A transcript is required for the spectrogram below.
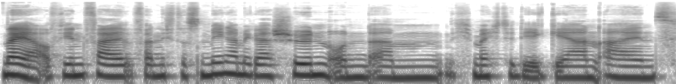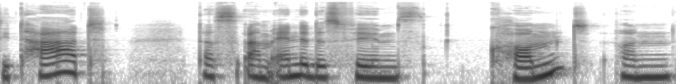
Naja, auf jeden Fall fand ich das mega, mega schön und ähm, ich möchte dir gern ein Zitat, das am Ende des Films kommt, von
